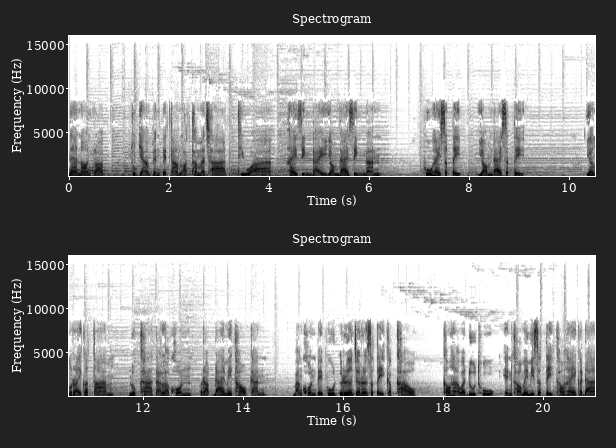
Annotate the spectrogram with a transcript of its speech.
แน่นอนครับ ทุกอย่างเป็นไปตามหลักธรรมชาติที่ว่าให้สิ่งใดย่อมได้สิ่งนั้น ผู้ให้สติย่อมได้สติ อย่างไรก็ตาม ลูกค้าแต่ละคนรับได้ไม่เท่ากัน บางคนไปพูดเรื่องเจริญสติกับเขา เขาหาว่าดูถูก เห็นเขาไม่มีสติเข้าให้ก็ได้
